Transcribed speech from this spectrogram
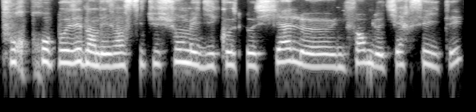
pour proposer dans des institutions médico-sociales euh, une forme de tiercéité,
